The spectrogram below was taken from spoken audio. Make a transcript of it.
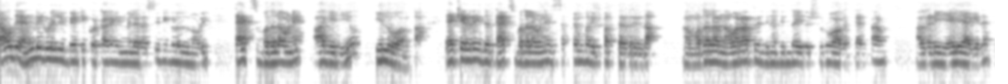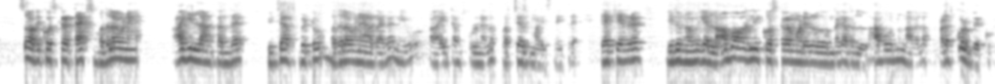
ಯಾವುದೇ ಅಂಗಡಿಗಳಲ್ಲಿ ಭೇಟಿ ಕೊಟ್ಟಾಗ ಇನ್ಮೇಲೆ ರಸೀದಿಗಳಲ್ಲಿ ನೋಡಿ ಟ್ಯಾಕ್ಸ್ ಬದಲಾವಣೆ ಆಗಿದೆಯೋ ಇಲ್ವೋ ಅಂತ. ಯಾಕೆಂದ್ರೆ ಇದು ಟ್ಯಾಕ್ಸ್ ಬದಲಾವಣೆ ಸೆಪ್ಟೆಂಬರ್ ಇಪ್ಪತ್ತೆರಡರಿಂದ ಮೊದಲ ನವರಾತ್ರಿ ದಿನದಿಂದ ಇದು ಶುರು ಆಗುತ್ತೆ ಅಂತ ಆಲ್ರೆಡಿ ಹೇಳಿ ಆಗಿದೆ. ಸೊ ಅದಕ್ಕೋಸ್ಕರ ಟ್ಯಾಕ್ಸ್ ಬದಲಾವಣೆ ಆಗಿಲ್ಲ ಅಂತಂದ್ರೆ ವಿಚಾರಿಸ್ಬಿಟ್ಟು ಬದಲಾವಣೆ ಆದಾಗ ನೀವು ಆ ಐಟಮ್ಸ್ಗಳನ್ನೆಲ್ಲ ಪರ್ಚೇಸ್ ಮಾಡಿ ಸ್ನೇಹಿತರೆ. ಯಾಕೆಂದ್ರೆ ಇದು ನಮಗೆ ಲಾಭ ಆಗ್ಲಿಕ್ಕೋಸ್ಕರ ಮಾಡಿರೋದು ಅಂದಾಗ ಅದರ ಲಾಭವನ್ನು ನಾವೆಲ್ಲ ಪಡೆದುಕೊಳ್ಬೇಕು.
